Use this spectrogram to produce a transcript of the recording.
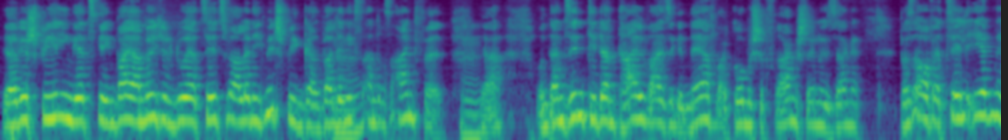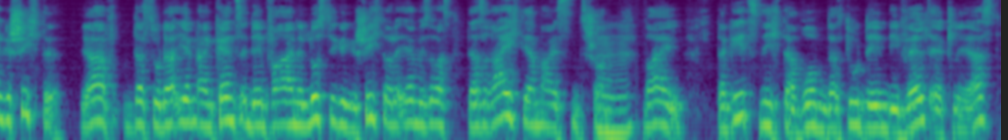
Ja, wir spielen jetzt gegen Bayern München und du erzählst, wer alle nicht mitspielen kann, weil mhm. dir nichts anderes einfällt. Mhm. Ja, und dann sind die dann teilweise genervt, weil komische Fragen stellen und ich sage, pass auf, erzähl irgendeine Geschichte. Ja, dass du da irgendeinen kennst in dem Verein, eine lustige Geschichte oder irgendwie sowas. Das reicht ja meistens schon, mhm. weil da geht es nicht darum, dass du denen die Welt erklärst.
